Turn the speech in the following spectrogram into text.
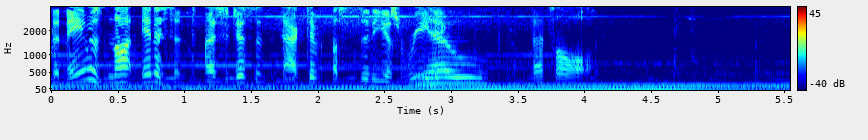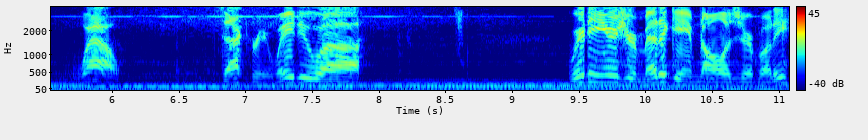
The name is not innocent. I suggest an active, assiduous reading. No. That's all. Wow. Zacharie, way to, uh... Way to use your metagame knowledge there, buddy.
